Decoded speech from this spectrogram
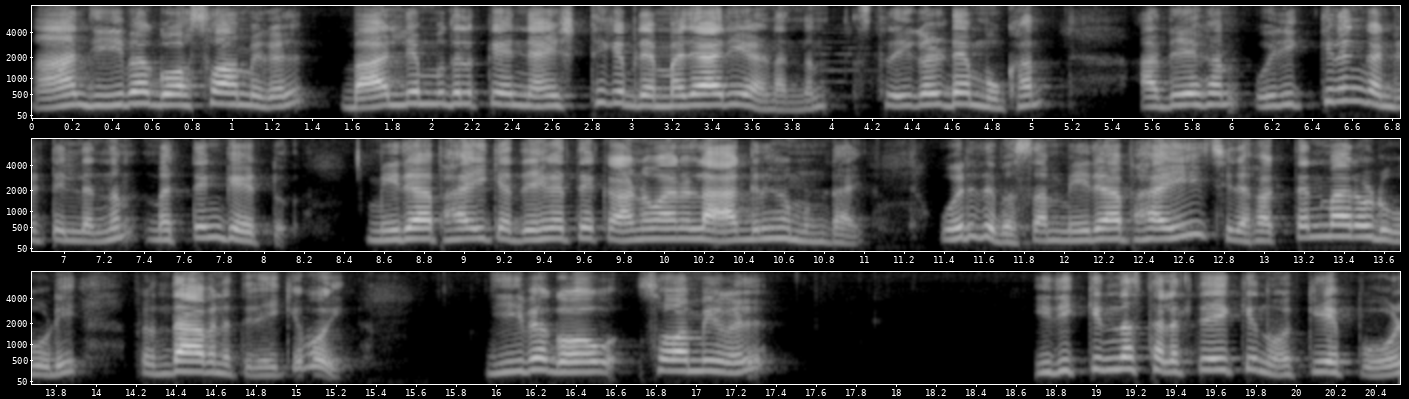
ആ ജീവ ഗോസ്വാമികൾ ബാല്യം മുതൽക്കേ നൈഷ്ഠിക ബ്രഹ്മചാരിയാണെന്നും സ്ത്രീകളുടെ മുഖം അദ്ദേഹം ഒരിക്കലും കണ്ടിട്ടില്ലെന്നും മറ്റും കേട്ടു. മീരാഭായിക്ക് അദ്ദേഹത്തെ കാണുവാനുള്ള ആഗ്രഹമുണ്ടായി. ഒരു ദിവസം മീരാഭായി ചില ഭക്തന്മാരോടുകൂടി വൃന്ദാവനത്തിലേക്ക് പോയി. ജീവഗോസ്വാമികൾ ഇരിക്കുന്ന സ്ഥലത്തേക്ക് നോക്കിയപ്പോൾ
